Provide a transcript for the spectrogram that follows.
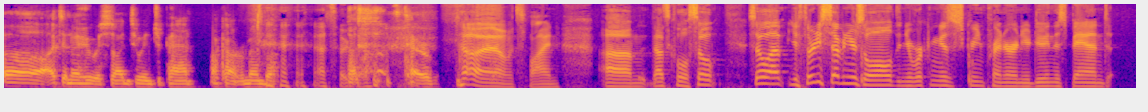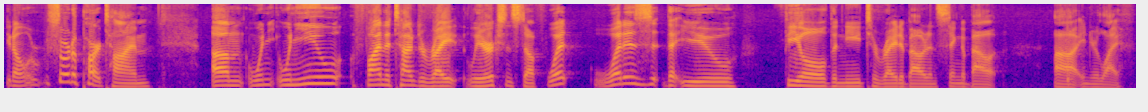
uh, I don't know who we're signed to in Japan. I can't remember. That's okay. That's, that's terrible. No, no, it's fine. Um, that's cool. So, so uh, you're 37 years old and you're working as a screen printer and you're doing this band, you know, sort of part time. Um, when when you find the time to write lyrics and stuff, what what is it that you feel the need to write about and sing about uh, in your life?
